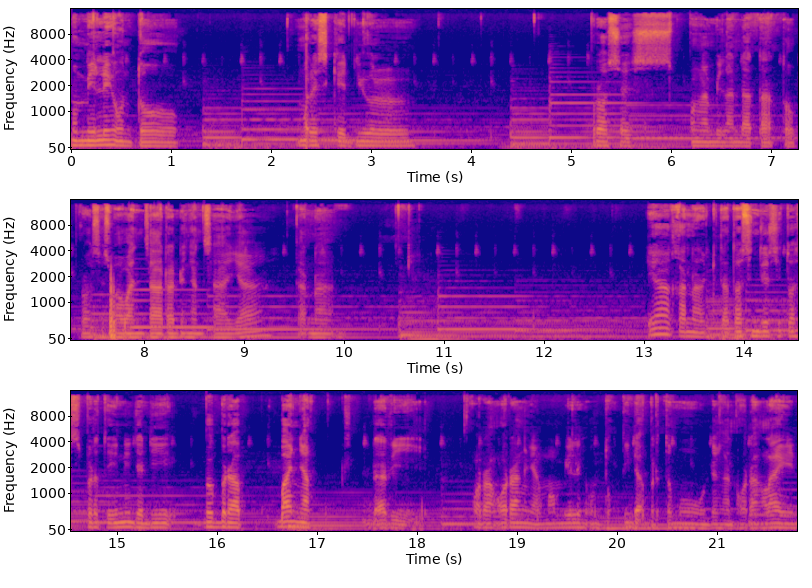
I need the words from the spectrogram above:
memilih untuk mereschedule proses pengambilan data atau proses wawancara dengan saya karena ya karena kita tahu sendiri situasi seperti ini jadi beberapa banyak dari orang-orang yang memilih untuk tidak bertemu dengan orang lain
